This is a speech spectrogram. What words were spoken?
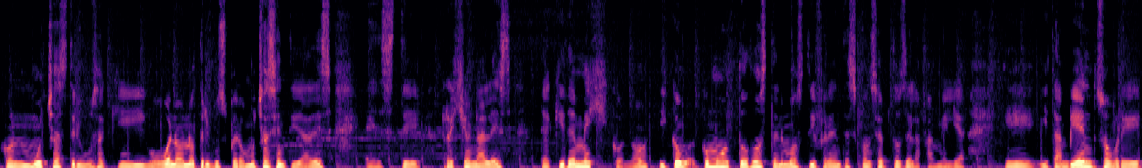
con muchas tribus aquí, o bueno, no tribus, pero muchas entidades este, regionales de aquí de México, ¿no? Y cómo, todos tenemos diferentes conceptos de la familia eh, y también sobre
